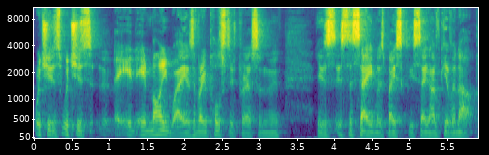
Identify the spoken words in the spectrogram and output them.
which is which is in, in my way as a very positive person is is the same as basically saying I've given up.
